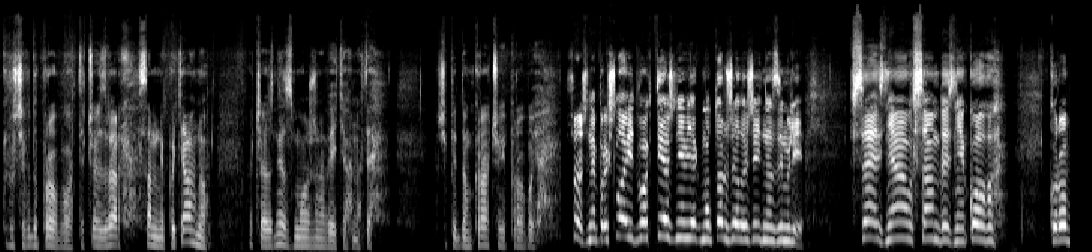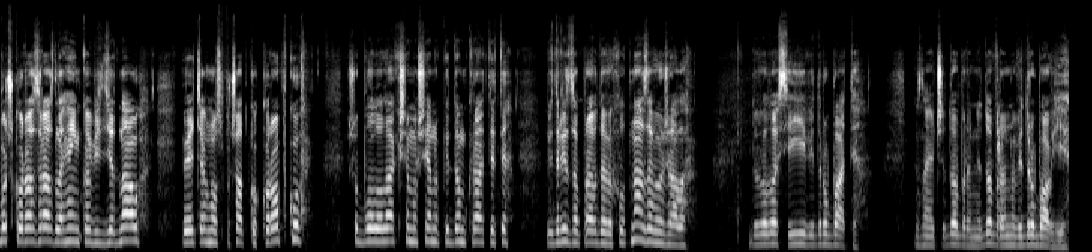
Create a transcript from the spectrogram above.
Коротше, буду пробувати. Через верх сам не потягну, а через низ можна витягнути. Коротше, піддомкрачу і пробую. Що ж, не пройшло і двох тижнів, як мотор вже лежить на землі. Все зняв сам без нікого. Коробочку раз-раз легенько від'єднав. Витягнув спочатку коробку, щоб було легше машину піддомкратити. Відрізав, правда, вихлопна заважала. Довелося її відрубати. Не знаю, чи добре, не добре, але відрубав її.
